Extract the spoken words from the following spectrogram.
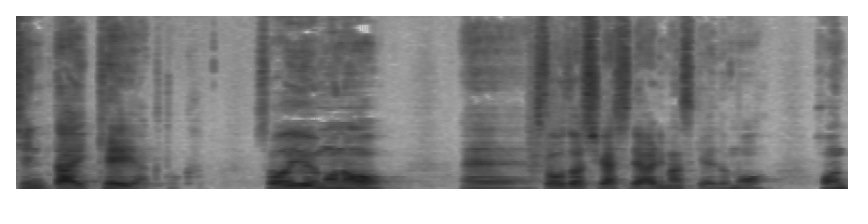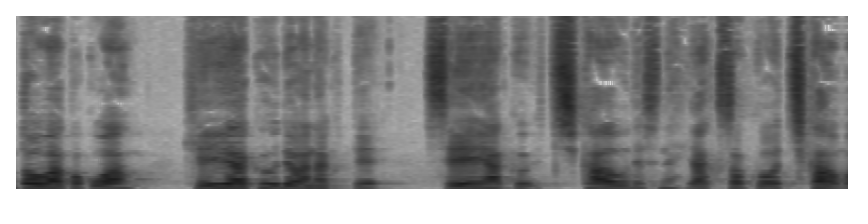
賃貸契約とかそういうものを、えー、想像しがちでありますけれども本当はここは契約ではなくて制約誓うですね。約束を誓う。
